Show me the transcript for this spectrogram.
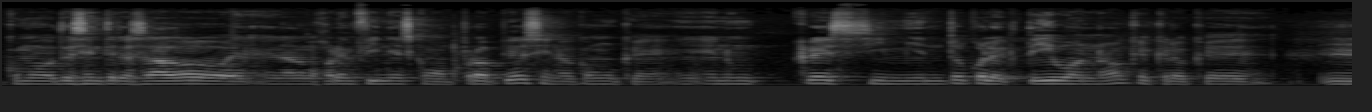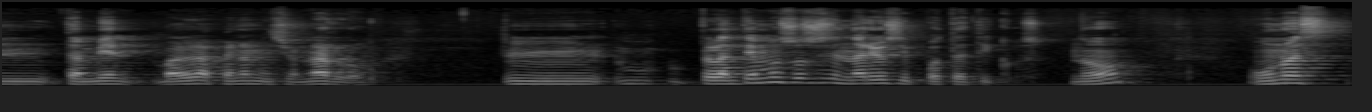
como desinteresado, en, a lo mejor en fines como propios, sino como que en un crecimiento colectivo, ¿no? Que creo que... Mm, también vale la pena mencionarlo. Mm, planteamos dos escenarios hipotéticos, ¿no? Uno es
